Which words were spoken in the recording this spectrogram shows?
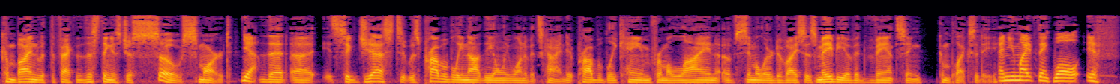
combined with the fact that this thing is just so smart. Yeah. That, uh, it suggests it was probably not the only one of its kind. It probably came from a line of similar devices, maybe of advancing complexity. And you might think, well, if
